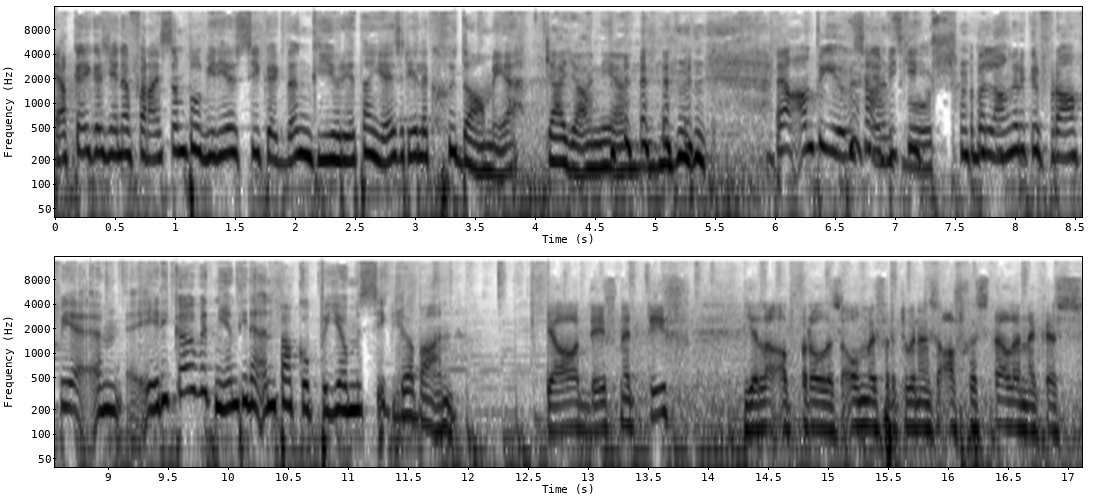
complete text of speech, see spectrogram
Ja, kyk as jy nou van daai simpel video's sien, ek dink Jureta, jy's redelik goed daarmee. Ja, ja, nee. ja, Ampie, so 'n bietjie 'n belangriker vraag weer. Um, het die COVID-19 'n impak op jou musiekloopbaan? Ja, definitief. Hele April is al my vertonings afgestel en ek is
